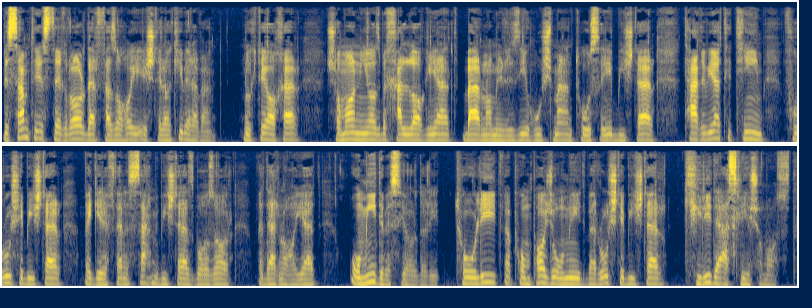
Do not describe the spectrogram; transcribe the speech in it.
به سمت استقرار در فضاهای اشتراکی بروند. نکته آخر شما نیاز به خلاقیت، برنامه ریزی هوشمند، توسعه بیشتر، تقویت تیم، فروش بیشتر و گرفتن سهم بیشتر از بازار و در نهایت امید بسیار دارید. تولید و پمپاژ امید و رشد بیشتر کلید اصلی شماست.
